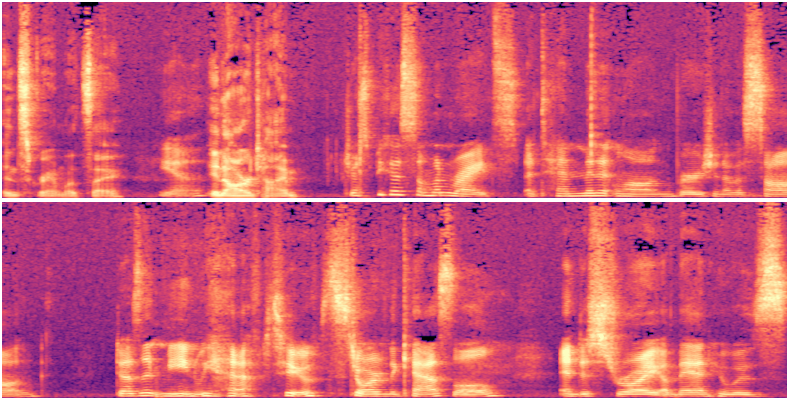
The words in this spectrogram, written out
Instagram, let's say, Yeah. in our time. Just because someone writes a 10 minute long version of a song doesn't mean we have to storm the castle and destroy a man who was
